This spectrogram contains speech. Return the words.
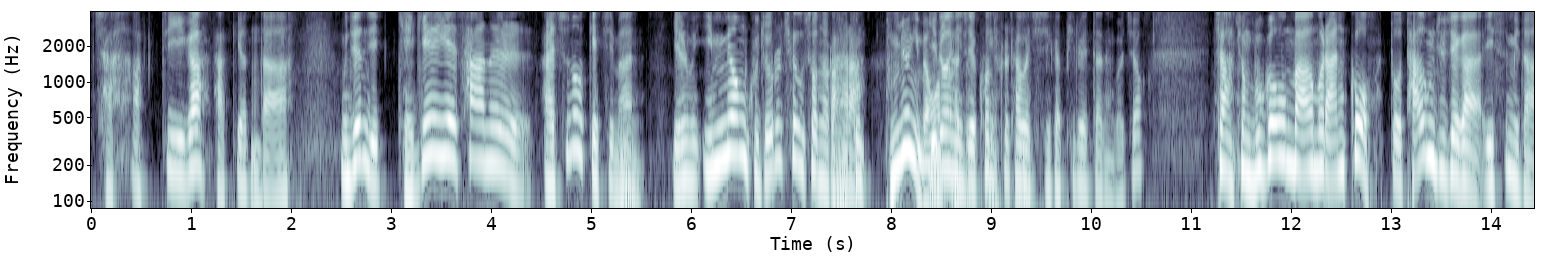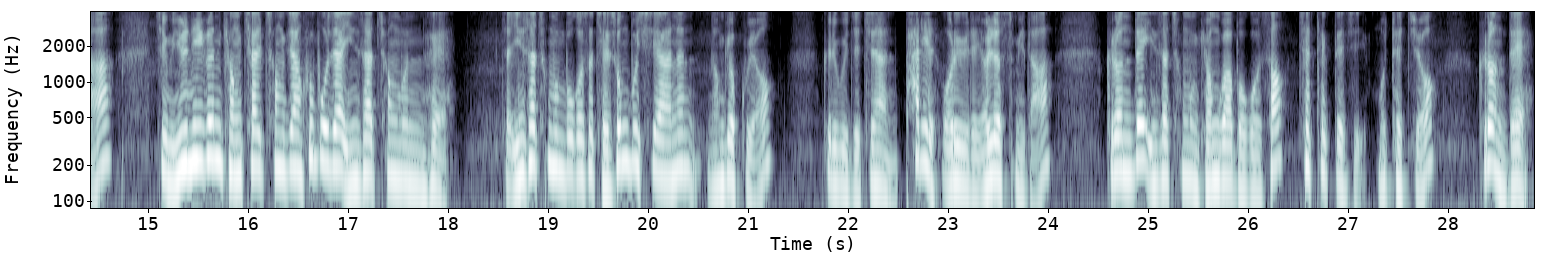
자, 앞뒤가 바뀌었다. 음. 문제는 이 개개의 사안을 알 수는 없겠지만 음. 예를 들면 인명 구조를 최우선으로 아, 하라. 분명히 명확하죠. 이런 이제 컨트롤 타워 예. 지시가 필요했다는 거죠. 자, 좀 무거운 마음을 안고 또 다음 주제가 있습니다. 지금 윤희근 경찰청장 후보자 인사청문회. 자, 인사청문 보고서 재송부 시한은 넘겼고요. 그리고 이제 지난 8일 월요일에 열렸습니다. 그런데 인사청문 경과 보고서 채택되지 못했죠. 그런데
